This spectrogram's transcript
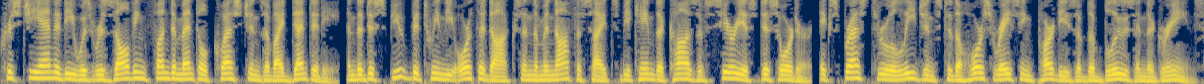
Christianity was resolving fundamental questions of identity, and the dispute between the Orthodox and the Monophysites became the cause of serious disorder, expressed through allegiance to the horse racing parties of the Blues and the Greens.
